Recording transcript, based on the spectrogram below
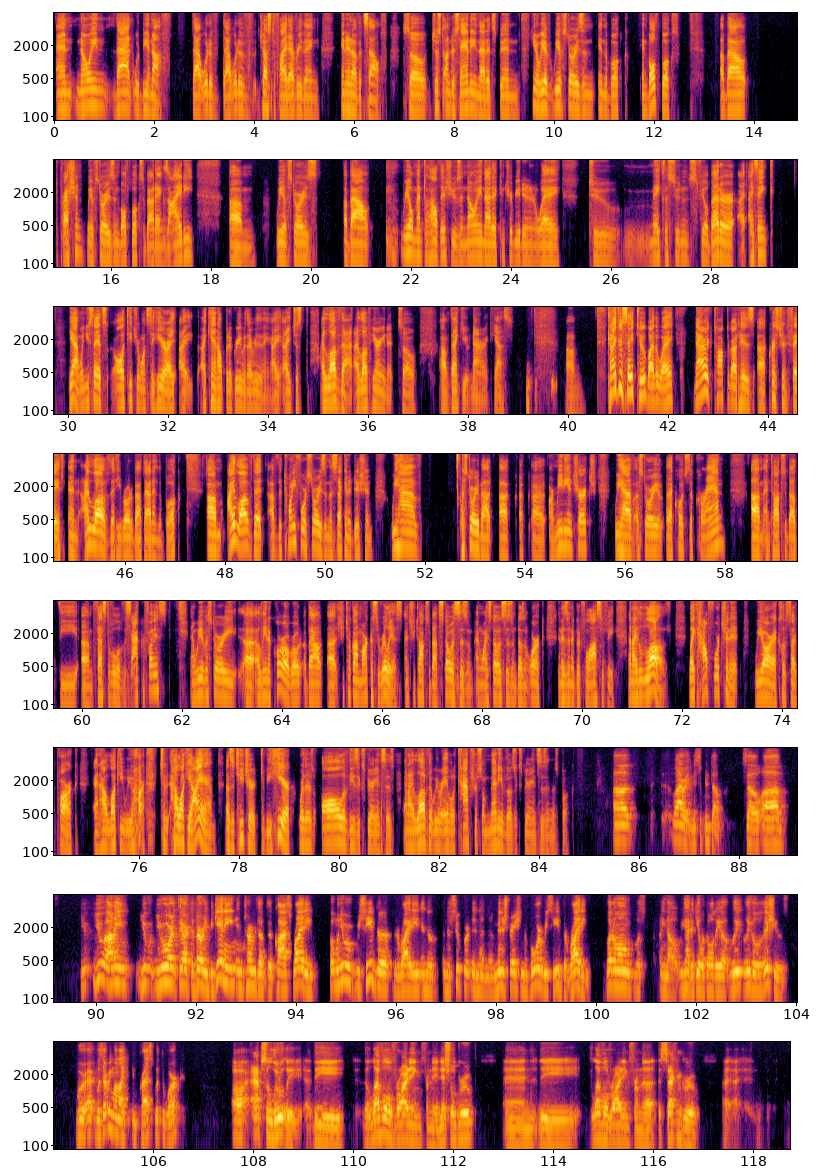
and knowing that would be enough. That would have that would have justified everything in and of itself. So just understanding that it's been you know we have we have stories in in the book in both books about depression. We have stories in both books about anxiety. Um, we have stories about real mental health issues and knowing that it contributed in a way to make the students feel better. I, I think yeah, when you say it's all a teacher wants to hear, I I, I can't help but agree with everything. I, I just I love that. I love hearing it. So um, thank you, Nareg. Yes. Um, can I just say too, by the way, Nareg talked about his uh, Christian faith, and I love that he wrote about that in the book. Um, I love that of the 24 stories in the second edition, we have a story about uh, a, a Armenian church. We have a story that quotes the Quran um, and talks about the um, festival of the sacrifice. And we have a story uh, Alina Coro wrote about. Uh, she took on Marcus Aurelius, and she talks about Stoicism and why Stoicism doesn't work and isn't a good philosophy. And I love, like, how fortunate we are at Cliffside Park, and how lucky we are to how lucky I am as a teacher to be here, where there's all of these experiences. And I love that we were able to capture so many of those experiences in this book. Uh, Larry, Mr. Pinto. So um, you, you, I mean, you, you weren't there at the very beginning in terms of the class writing, but when you received the, the writing and the, and the super, and the administration, the board received the writing, let alone was, you know, you had to deal with all the uh, legal issues. Were, was everyone like impressed with the work? Oh, absolutely. The, the level of writing from the initial group and the level of writing from the, the second group, uh,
